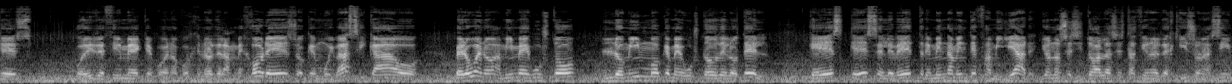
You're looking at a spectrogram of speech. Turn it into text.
es, podéis decirme que bueno, pues que no es de las mejores o que es muy básica o... Pero bueno, a mí me gustó lo mismo que me gustó del hotel, que es que se le ve tremendamente familiar. Yo no sé si todas las estaciones de esquí son así,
